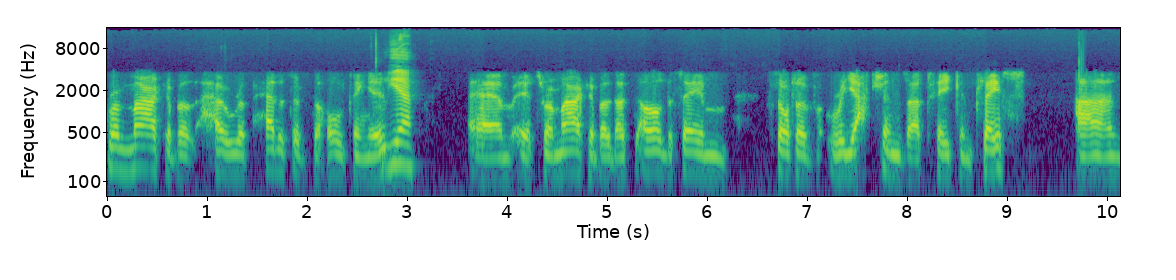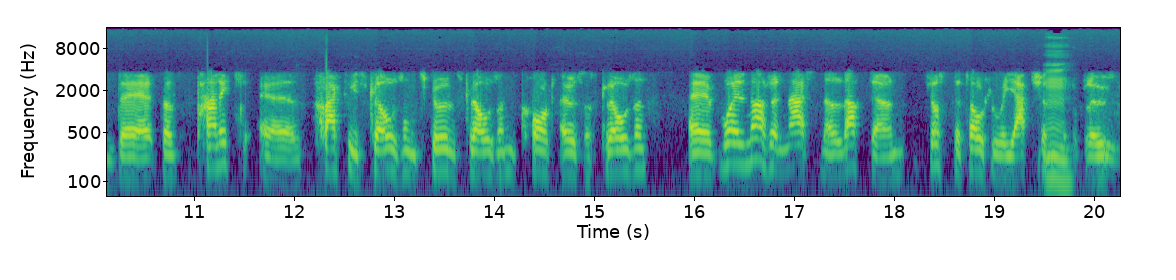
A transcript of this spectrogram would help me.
remarkable how repetitive the whole thing is. Yeah. Um, it's remarkable that all the same sort of reactions are taking place and uh, there's panic, uh, factories closing, schools closing, courthouses closing uh, while not a national lockdown, just the total reaction mm. to the flu.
